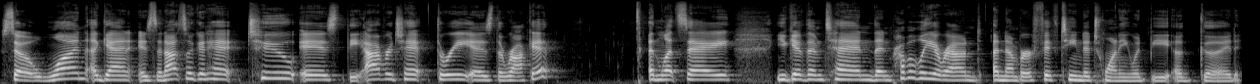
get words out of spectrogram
So, one again is the not so good hit, two is the average hit, three is the rocket. And let's say you give them 10, then probably around a number 15 to 20 would be a good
